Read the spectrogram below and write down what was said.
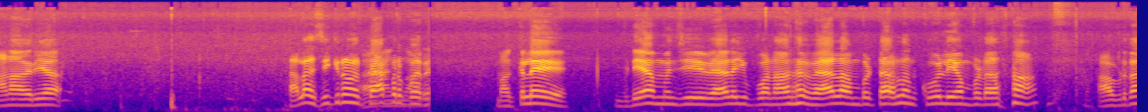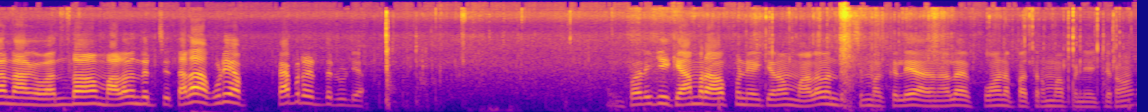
மானாவரியா தலை சீக்கிரம் ஒரு பேப்பர் பாரு. மக்களே இப்படியே முடிஞ்சு வேலைக்கு போனாலும் வேலை அம்பிட்டாலும் கூலி அம்பிட்டாதான். அப்படி தான் நாங்கள் வந்தோம். மழை வந்துடுச்சு தலை கூடியா பேப்பர் எடுத்துட்டு விடியா இப்போதைக்கு கேமரா ஆஃப் பண்ணி வைக்கிறோம். மழை வந்துடுச்சு மக்களே. அதனால் ஃபோனை பத்திரமா பண்ணி வைக்கிறோம்.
